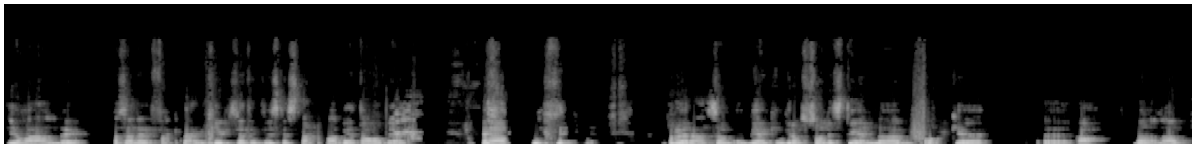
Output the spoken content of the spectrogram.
Jag har aldrig. Och sen är det fuck, marry, kill. Så jag tänkte vi ska snabbt bara beta av det. Ja. och då är det alltså Bianca Ingrosso Alice Stenlöf och eh, eh, ja, någon annan.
